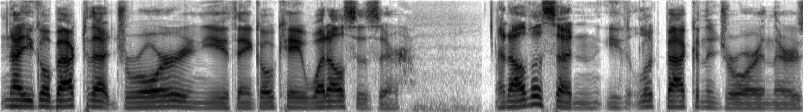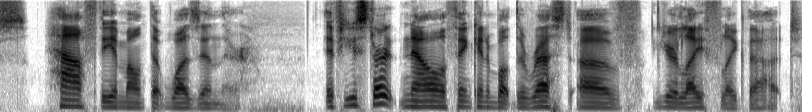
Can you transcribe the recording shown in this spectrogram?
now you go back to that drawer and you think, okay, what else is there? And all of a sudden, you look back in the drawer and there's half the amount that was in there. If you start now thinking about the rest of your life like that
